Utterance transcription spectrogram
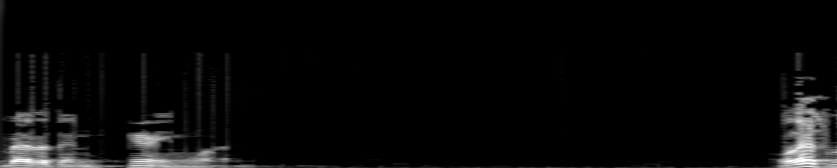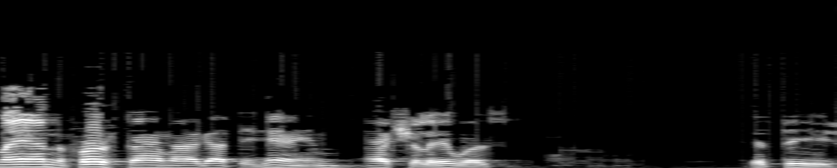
better than hearing one. Well, this man, the first time I got to hear him, actually was at the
